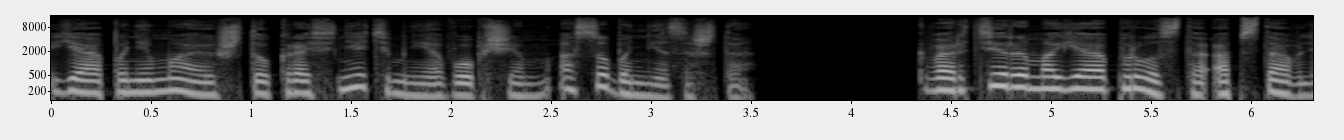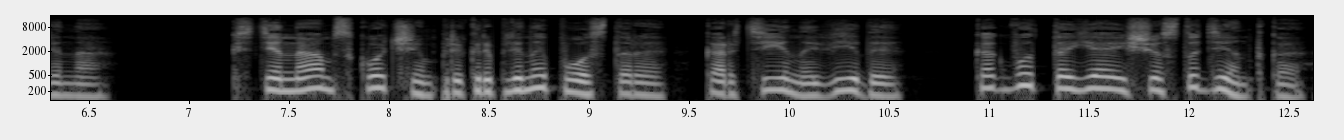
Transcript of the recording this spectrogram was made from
я понимаю, что краснеть мне, в общем, особо не за что. Квартира моя просто обставлена. К стенам скотчем прикреплены постеры, картины, виды, как будто я еще студентка.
